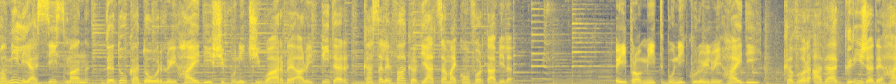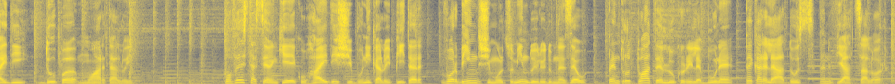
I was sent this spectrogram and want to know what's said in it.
Familia Sisman dădu cadouri lui Heidi și bunicii oarbe a lui Peter ca să le facă viața mai confortabilă. Îi promit bunicului lui Heidi că vor avea grijă de Heidi după moartea lui. Povestea se încheie cu Heidi și bunica lui Peter vorbind și mulțumindu-i lui Dumnezeu pentru toate lucrurile bune pe care le-a adus în viața lor.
